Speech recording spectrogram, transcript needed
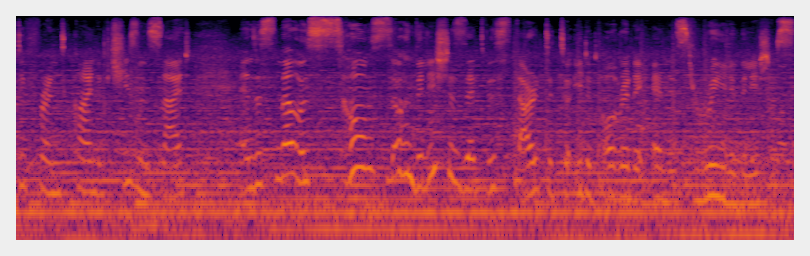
different kind of cheese inside. And the smell was so, so delicious that we started to eat it already and it's really delicious.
